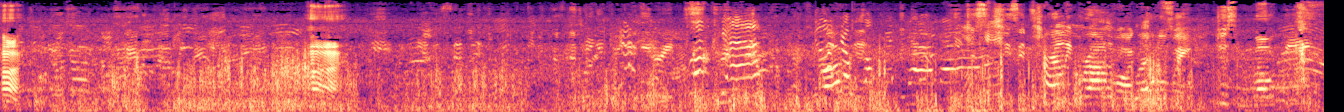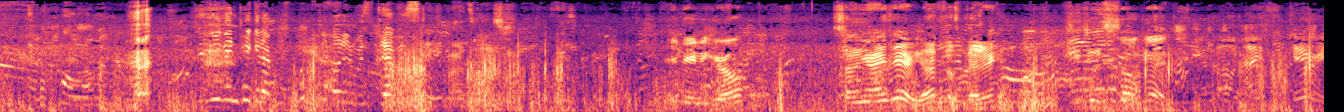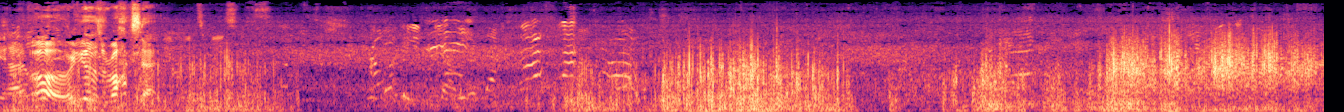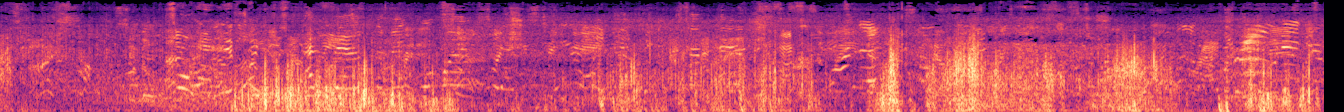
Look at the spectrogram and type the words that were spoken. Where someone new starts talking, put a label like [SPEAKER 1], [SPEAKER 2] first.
[SPEAKER 1] Huh. Huh.
[SPEAKER 2] She's in Charlie Brown walking away, just moping. Didn't even pick it up, just put it down and was devastated.
[SPEAKER 1] Awesome. Hey, baby girl. Sun in your eyes. There we go. That feels better. She's doing so good. Oh, nice carry. Oh, where do you got those rocks at? So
